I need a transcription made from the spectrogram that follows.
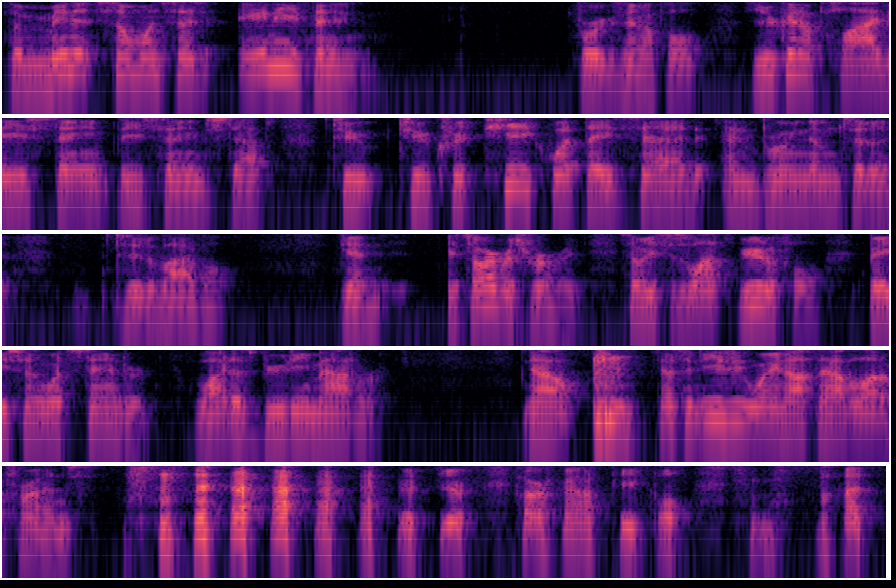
The minute someone says anything, for example, you can apply these same these same steps to to critique what they said and bring them to the to the Bible. Again, it's arbitrary. Somebody says, "Well, that's beautiful." Based on what standard? Why does beauty matter? Now, that's an easy way not to have a lot of friends if you're around people, but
